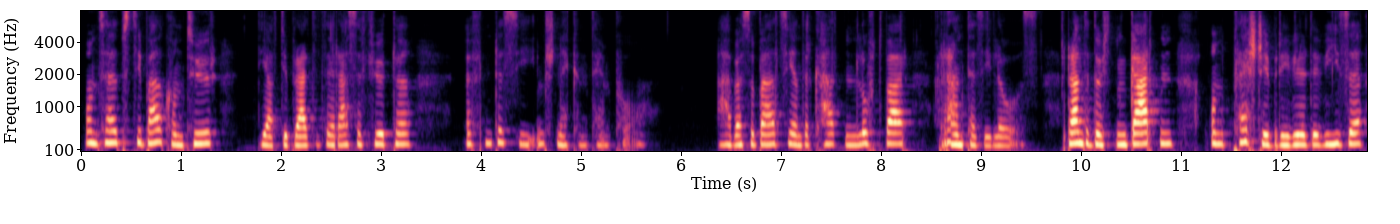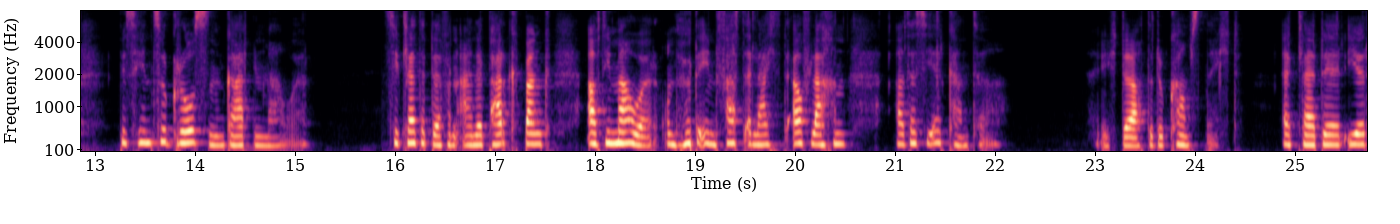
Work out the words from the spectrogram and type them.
und selbst die Balkontür, die auf die breite Terrasse führte, öffnete sie im Schneckentempo. Aber sobald sie an der kalten Luft war, rannte sie los, rannte durch den Garten und preschte über die wilde Wiese, bis hin zur großen Gartenmauer. Sie kletterte von einer Parkbank auf die Mauer und hörte ihn fast erleichtert auflachen, als er sie erkannte. Ich dachte, du kommst nicht, erklärte er ihr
